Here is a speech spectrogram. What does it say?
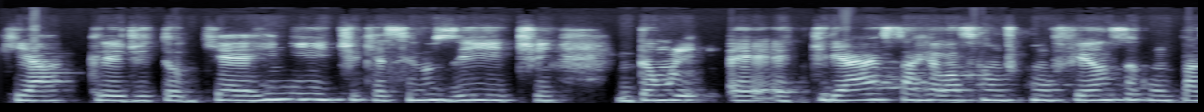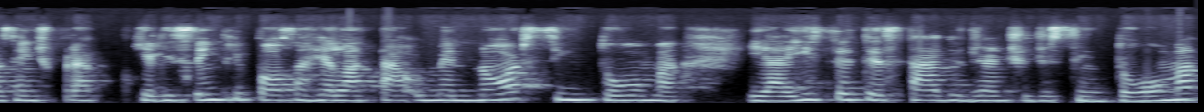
que acreditam que é rinite, que é sinusite. Então, é, é criar essa relação de confiança com o paciente para que ele sempre possa relatar o menor sintoma e aí ser testado diante de sintoma.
